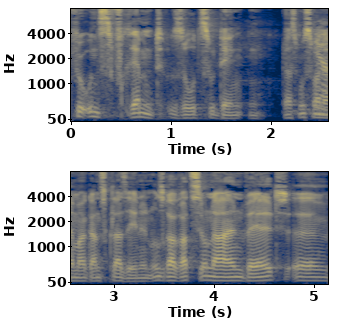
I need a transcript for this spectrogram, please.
für uns fremd, so zu denken. Das muss man ja, ja mal ganz klar sehen. In unserer rationalen Welt äh,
